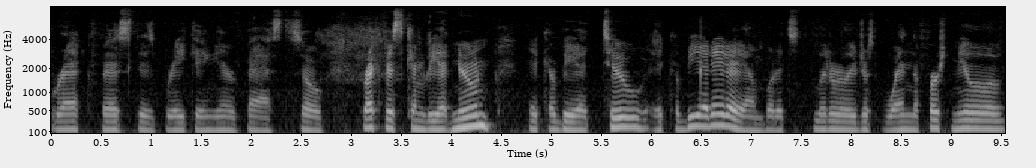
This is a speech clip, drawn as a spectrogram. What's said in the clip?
breakfast is breaking your fast. So breakfast can be at noon, it could be at two, it could be at eight a.m., but it's literally just when the first meal of,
